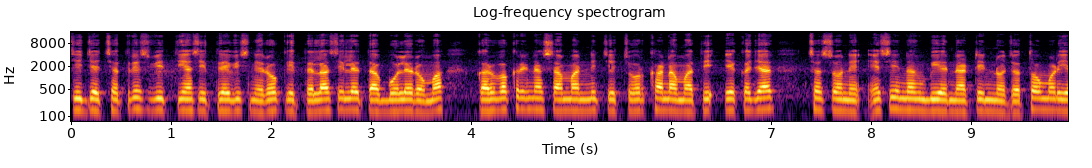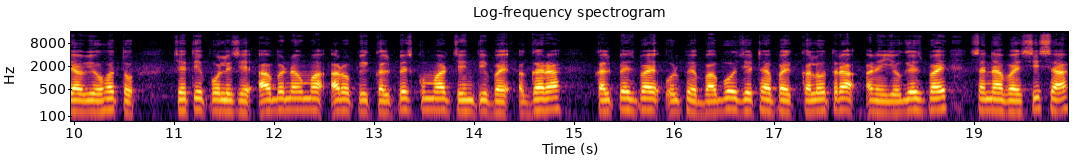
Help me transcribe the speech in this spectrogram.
જીજે છત્રીસ વીસ ત્યાંસી ત્રેવીસને રોકી તલાશી લેતા બોલેરોમાં ઘરવખરીના સામાન નીચે ચોરખાનામાંથી એક હજાર છસો ને એંસી નંગ બિયરના ટીનનો જથ્થો મળી આવ્યો હતો, જેથી પોલીસે આ બનાવમાં આરોપી કલ્પેશકુમાર, જયંતિભાઈ અઘારા કલ્પેશભાઈ ઉર્ફે બાબુ, જેઠાભાઈ કલોત્રા અને યોગેશભાઈ સનાભાઈ સીસા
